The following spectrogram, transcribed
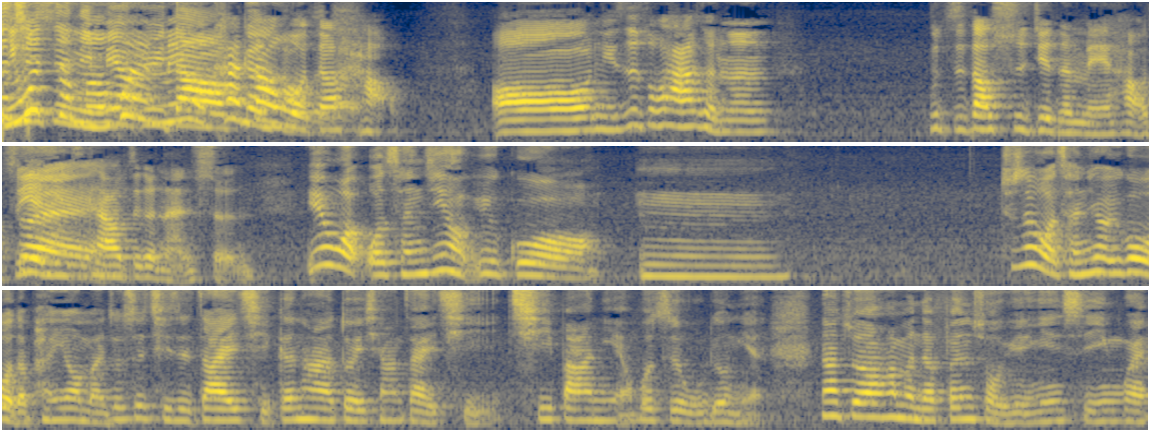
你为什么会没有看到我的好？哦，你是说他可能不知道世界的美好，只眼睛只看到这个男生？因为我我曾经有遇过，嗯，就是我曾经有遇过我的朋友们，就是其实在一起跟他的对象在一起七八年或者五六年，那最后他们的分手原因是因为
